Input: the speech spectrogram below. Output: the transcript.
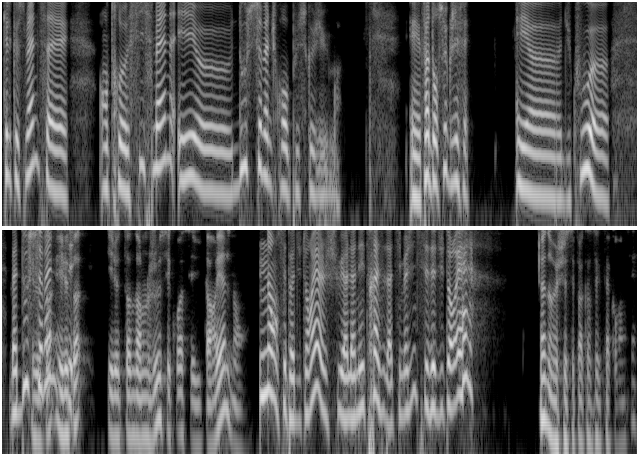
quelques semaines, c'est entre 6 semaines et 12 semaines je crois au plus que j'ai eu moi. Enfin dans ceux que j'ai fait. Et du coup, bah, 12 semaines... et, le et le temps dans le jeu c'est quoi? C'est du temps réel non? Non c'est pas du temps réel, je suis à l'année 13 là, t'imagines si c'était du temps réel? Ah non, mais je sais pas quand c'est que tu as commencé.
